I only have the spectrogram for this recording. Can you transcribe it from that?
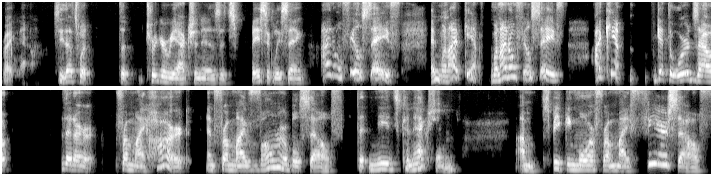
right now. See, that's what the trigger reaction is. It's basically saying, I don't feel safe. And when I can't, when I don't feel safe, I can't get the words out that are from my heart and from my vulnerable self that needs connection. I'm speaking more from my fear self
